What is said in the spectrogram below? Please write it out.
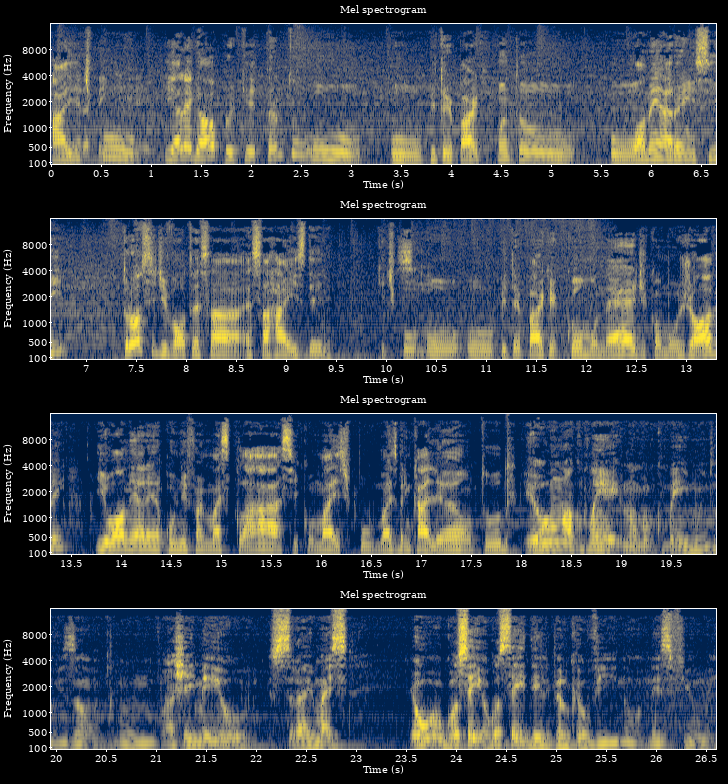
Aí, tipo, e é legal porque tanto o, o Peter Parker quanto o, o Homem-Aranha em si trouxe de volta essa, essa raiz dele. Que, tipo, Sim. o, o Peter Parker como nerd, como jovem, e o Homem-Aranha com o uniforme mais clássico, mais, tipo, mais brincalhão, tudo. Eu não acompanhei, não acompanhei muito o Visão. Não- achei meio estranho, mas eu, eu gostei, eu gostei dele pelo que eu vi no, nesse filme.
